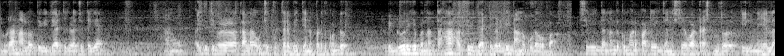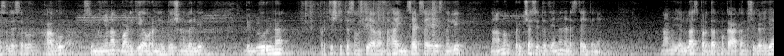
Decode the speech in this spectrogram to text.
ನೂರ ನಲವತ್ತು ವಿದ್ಯಾರ್ಥಿಗಳ ಜೊತೆಗೆ ನಾನು ಐದು ತಿಂಗಳ ಕಾಲ ಉಚಿತ ತರಬೇತಿಯನ್ನು ಪಡೆದುಕೊಂಡು ಬೆಂಗಳೂರಿಗೆ ಬಂದಂತಹ ಹತ್ತು ವಿದ್ಯಾರ್ಥಿಗಳಲ್ಲಿ ನಾನು ಕೂಡ ಒಬ್ಬ. ಶ್ರೀಯುತ ನಂದಕುಮಾರ್ ಪಾಟೀಲ್ ಜನಸೇವಾ ಟ್ರಸ್ಟ್ ಮುದೋಳ್ ಇಲ್ಲಿನ ಎಲ್ಲ ಸದಸ್ಯರು ಹಾಗೂ ಶ್ರೀ ಮಂಜುನಾಥ್ ಬಾಳ್ಗಿ ಅವರ ನಿರ್ದೇಶನದಲ್ಲಿ ಬೆಂಗಳೂರಿನ ಪ್ರತಿಷ್ಠಿತ ಸಂಸ್ಥೆಯಾದಂತಹ ಇನ್ಸೈಟ್ಸ್ ಐ ಎ ಎಸ್ನಲ್ಲಿ ನಾನು ಪರೀಕ್ಷಾ ಸಿದ್ಧತೆಯನ್ನು ನಡೆಸ್ತಾ ಇದ್ದೇನೆ. ನಾನು ಎಲ್ಲ ಸ್ಪರ್ಧಾತ್ಮಕ ಆಕಾಂಕ್ಷಿಗಳಿಗೆ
